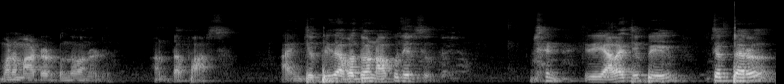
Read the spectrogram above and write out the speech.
మనం మాట్లాడుకుందాం అన్నాడు. అంత ఫాస్ట్. ఆయన చెప్పేది అబద్ధం అని నాకు తెలుసు. ఇది అలా చెప్పి చెప్తారు.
